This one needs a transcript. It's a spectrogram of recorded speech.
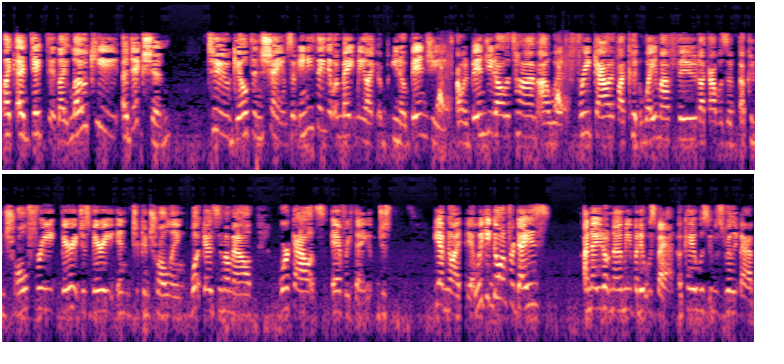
like addicted, like low key addiction to guilt and shame. So anything that would make me like, you know, binge eat. I would binge eat all the time. I would freak out if I couldn't weigh my food. Like I was a, a control freak, very, just very into controlling what goes in my mouth, workouts, everything. Just you have no idea. We could go on for days. I know you don't know me, but it was bad. Okay, it was it was really bad.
